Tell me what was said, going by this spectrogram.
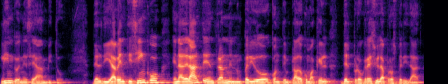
lindo en ese ámbito. Del día 25 en adelante entran en un periodo contemplado como aquel del progreso y la prosperidad.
